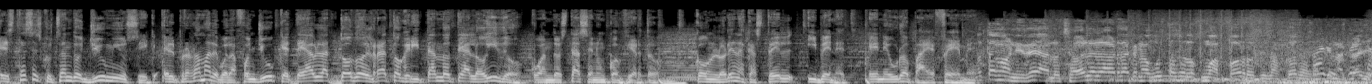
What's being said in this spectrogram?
Estás escuchando You Music, el programa de Vodafone You que te habla todo el rato gritándote al oído cuando estás en un concierto. Con Lorena Castell y Bennett en Europa FM. No tengo ni idea, los chavales la verdad que nos gusta solo fumar porros y esas cosas aquí en la calle.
